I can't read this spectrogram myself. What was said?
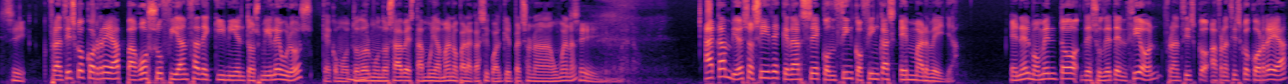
Sí. Francisco Correa pagó su fianza de 500.000 euros, que como todo el mundo sabe está muy a mano para casi cualquier persona humana. Sí. Bueno. A cambio, eso sí, de quedarse con cinco fincas en Marbella. En el momento de su detención, Francisco, a Francisco Correa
